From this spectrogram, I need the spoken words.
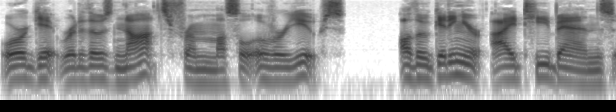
or get rid of those knots from muscle overuse. Although getting your IT bands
